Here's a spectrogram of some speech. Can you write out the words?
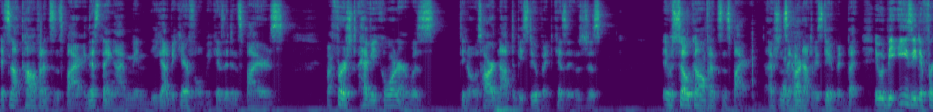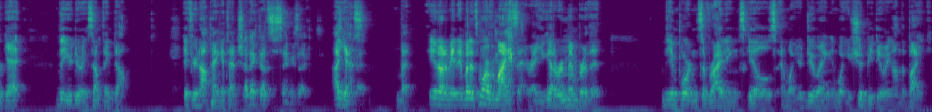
it's not confidence inspiring this thing i mean you got to be careful because it inspires my first heavy corner was you know it was hard not to be stupid because it was just it was so confidence inspiring i shouldn't say hard not to be stupid but it would be easy to forget that you're doing something dumb if you're not paying attention I think that's the same exact. I guess. But you know what I mean? But it's more of a mindset, right? You got to remember that the importance of riding skills and what you're doing and what you should be doing on the bike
